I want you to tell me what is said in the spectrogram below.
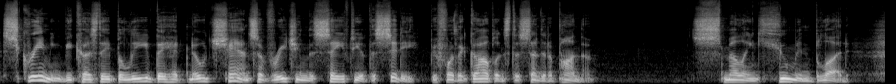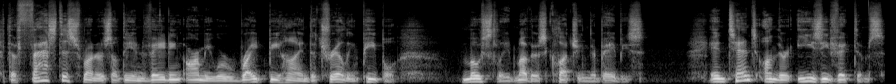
screaming because they believed they had no chance of reaching the safety of the city before the goblins descended upon them smelling human blood. The fastest runners of the invading army were right behind the trailing people, mostly mothers clutching their babies. Intent on their easy victims,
